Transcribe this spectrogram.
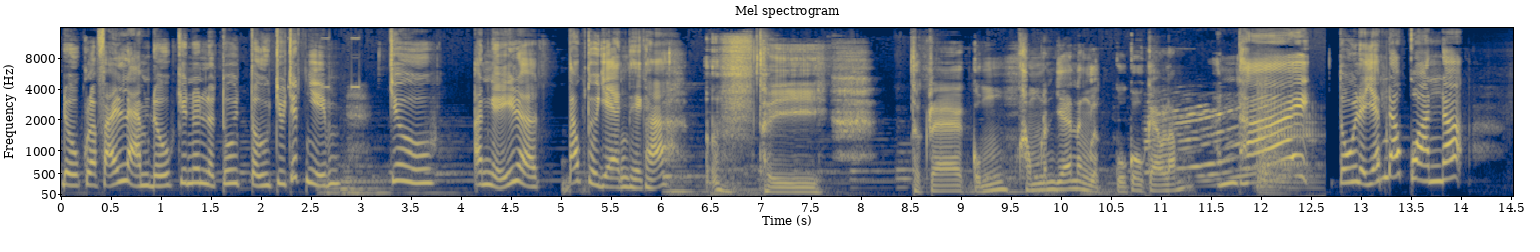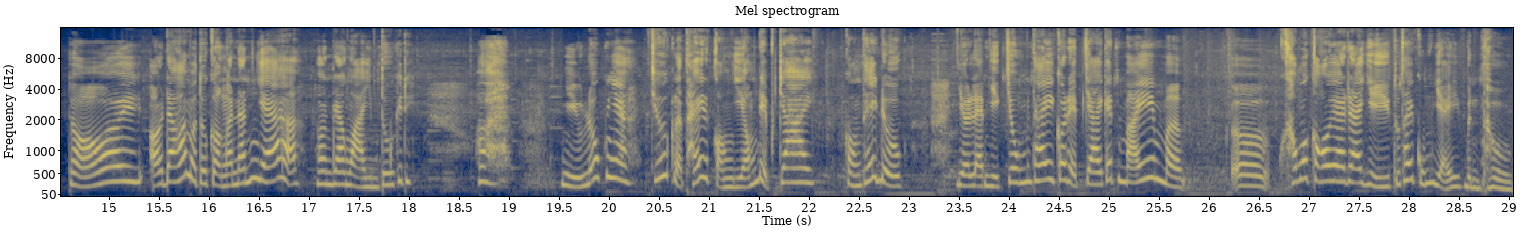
được là phải làm được cho nên là tôi tự chịu trách nhiệm. Chứ anh nghĩ là tóc tôi vàng thiệt hả? Thì Thực ra cũng không đánh giá năng lực của cô cao lắm. Anh Thái Tôi là giám đốc của anh đó. Trời ơi Ở đó mà tôi cần anh đánh giá hả? Thôi anh ra ngoài giùm tôi cái đi. Nhiều lúc nha Trước là thấy còn gì ổng đẹp trai Còn thấy được. Giờ làm việc chung thấy có đẹp trai cách mấy mà ờ, Không có coi ra gì Tôi thấy cũng vậy bình thường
